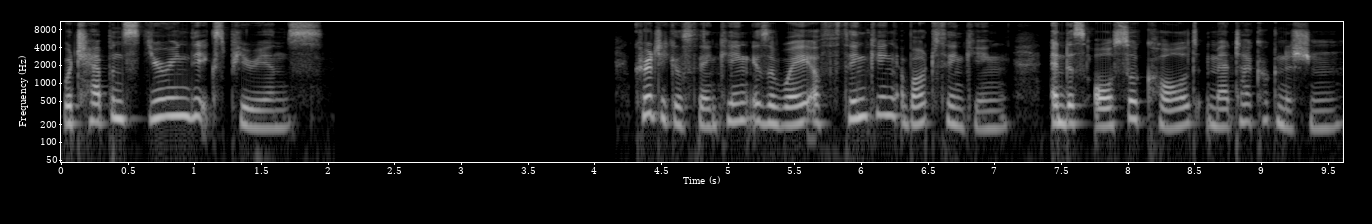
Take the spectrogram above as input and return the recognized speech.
which happens during the experience. Critical thinking is a way of thinking about thinking and is also called metacognition.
